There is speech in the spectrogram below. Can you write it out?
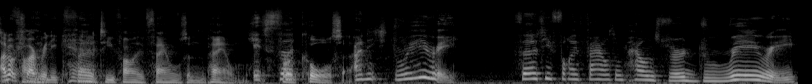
I'm not sure I really care. Thirty-five thousand pounds It's for a Corsa. And it's dreary. Thirty-five thousand pounds for a dreary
